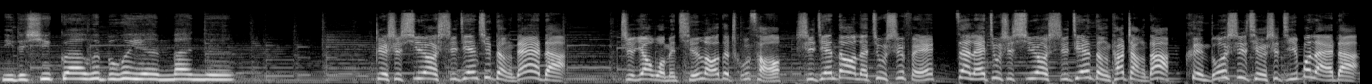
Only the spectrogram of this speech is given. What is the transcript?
你的西瓜会不会也很慢呢？”这是需要时间去等待的。只要我们勤劳的除草，时间到了就施肥，再来就是需要时间等它长大。很多事情是急不来的。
